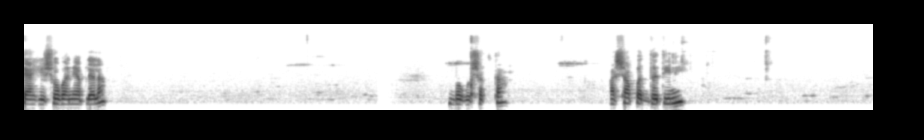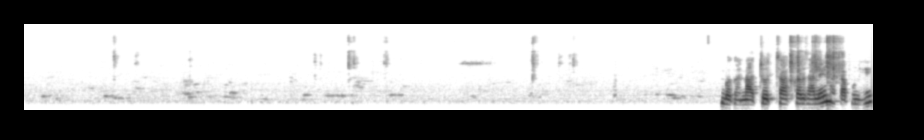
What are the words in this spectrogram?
त्या हिशोबाने आपल्याला बघू शकता. अशा पद्धतीने बघा नाचोचा आकार झालाय ना आता आपण हे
